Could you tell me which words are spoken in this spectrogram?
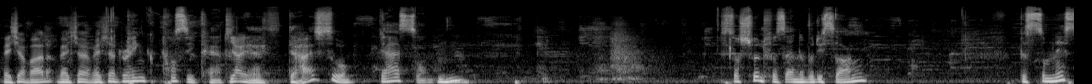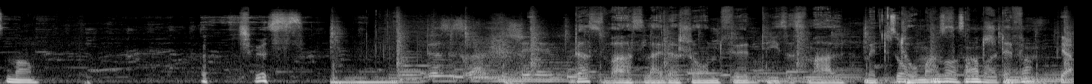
Welcher war welcher welcher Drink? Pink Pussycat. Ja, ja, der heißt so. Der heißt so. Mhm. Ist doch schön fürs Ende, würde ich sagen. Bis zum nächsten Mal. Tschüss. Das war's leider schon für dieses Mal mit so, Thomas und arbeiten, Steffen. Oder? Ja.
